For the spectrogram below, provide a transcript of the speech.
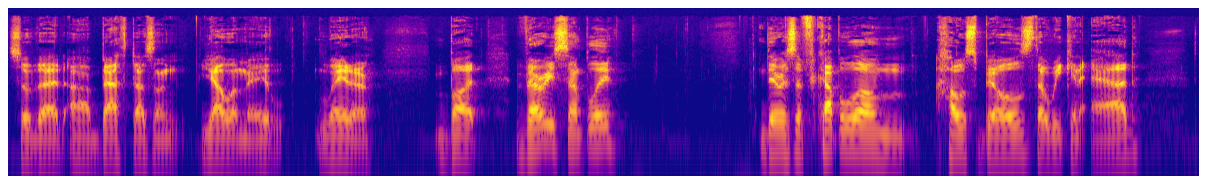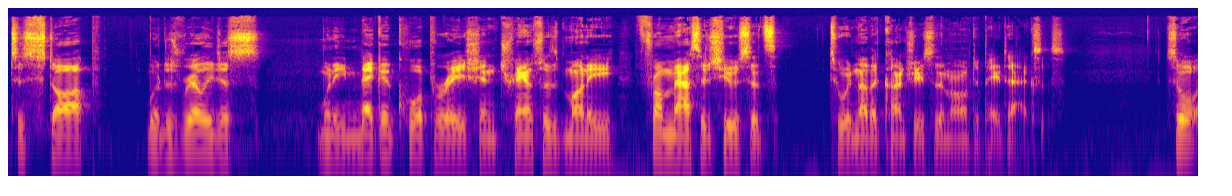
so that uh, Beth doesn't yell at me later. But very simply, there is a couple of um, House bills that we can add to stop what is really just when a mega corporation transfers money from Massachusetts to another country so they don't have to pay taxes. So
